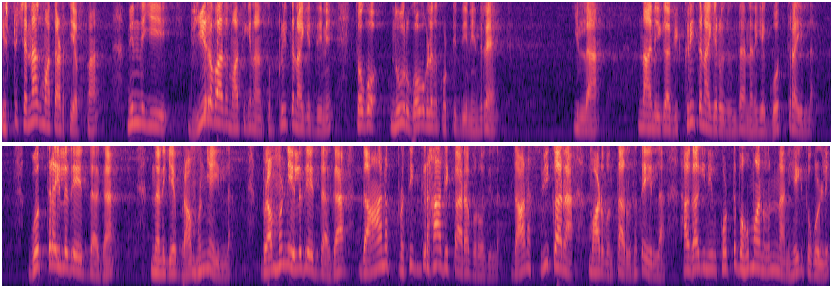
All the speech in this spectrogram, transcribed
ಇಷ್ಟು ಚೆನ್ನಾಗಿ ಮಾತಾಡ್ತೀಯಪ್ಪ, ನಿನ್ನ ಈ ಧೀರವಾದ ಮಾತಿಗೆ ನಾನು ಸಂಪ್ರೀತನಾಗಿದ್ದೀನಿ. ತಗೋ, ನೂರು ಗೋವುಗಳನ್ನು ಕೊಟ್ಟಿದ್ದೀನಿ ಅಂದರೆ, ಇಲ್ಲ, ನಾನೀಗ ವಿಕ್ರೀತನಾಗಿರೋದ್ರಿಂದ ನನಗೆ ಗೋತ್ರ ಇಲ್ಲ. ಗೋತ್ರ ಇಲ್ಲದೇ ಇದ್ದಾಗ ನನಗೆ ಬ್ರಾಹ್ಮಣ್ಯ ಇಲ್ಲ. ಬ್ರಾಹ್ಮಣ್ಯ ಇಲ್ಲದೇ ಇದ್ದಾಗ ದಾನ ಪ್ರತಿಗ್ರಹಾಧಿಕಾರ ಬರೋದಿಲ್ಲ. ದಾನ ಸ್ವೀಕಾರ ಮಾಡುವಂಥ ಅರ್ಹತೆ ಇಲ್ಲ. ಹಾಗಾಗಿ ನೀವು ಕೊಟ್ಟ ಬಹುಮಾನವನ್ನು ನಾನು ಹೇಗೆ ತಗೊಳ್ಳಿ?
